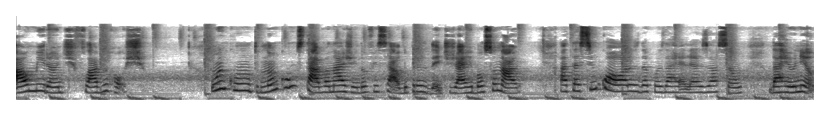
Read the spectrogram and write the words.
Almirante Flávio Rocha. O encontro não constava na agenda oficial do presidente Jair Bolsonaro até cinco horas depois da realização da reunião.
